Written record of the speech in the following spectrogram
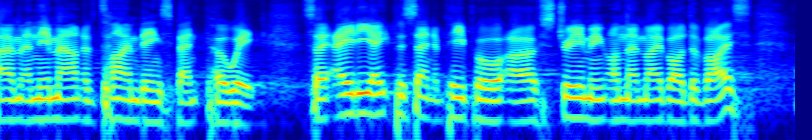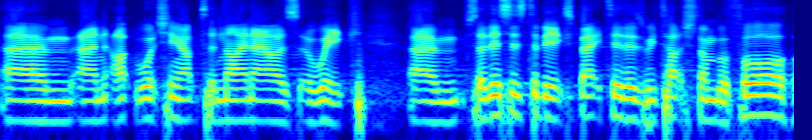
um, and the amount of time being spent per week. So 88% of people are streaming on their mobile device um, and watching up to nine hours a week. Um, so this is to be expected, as we touched on before,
